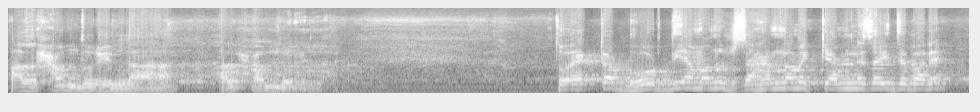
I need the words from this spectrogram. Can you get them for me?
আলহামদুলিল্লাহ আলহামদুলিল্লাহ। তো একটা ভোট দিয়া মানুষ জাহান নামে কেমনে যাইতে পারে?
